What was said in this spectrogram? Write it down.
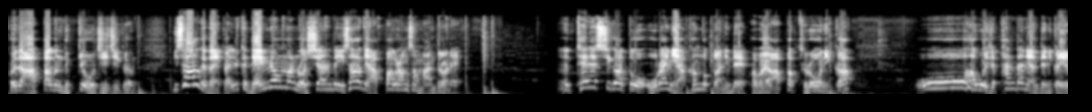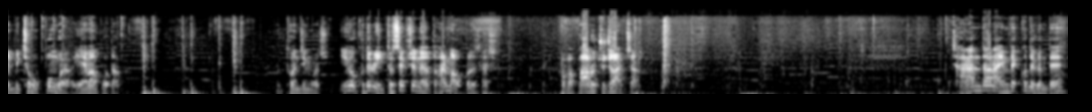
거기다 압박은 늦게 오지 지금. 이상하게다니까. 이렇게 4명만 러시하는데 이상하게 압박을 항상 만들어내. 테네시가 또 오라인이 약한 것도 아닌데 봐봐요. 압박 들어오니까 오 하고 이제 판단이 안 되니까 얘를 미처 못 본 거예요. 얘만 보다가 던진 거지. 이거 그대로 인터셉션이라도 할 말 없거든 사실. 봐봐 바로 주저앉자. 잘한다 라인베커들 근데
